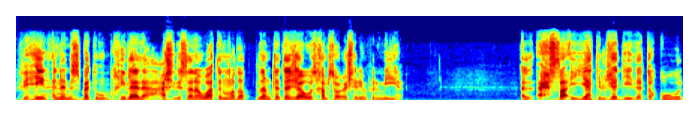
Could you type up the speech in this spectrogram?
في حين أن نسبتهم خلال عشر سنوات مضت لم تتجاوز 25% الإحصائيات الجديدة تقول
